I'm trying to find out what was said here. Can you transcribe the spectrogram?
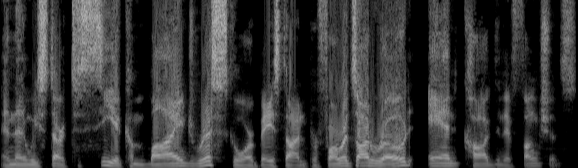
And then we start to see a combined risk score based on performance on road and cognitive functions.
